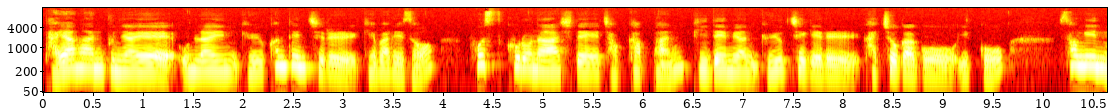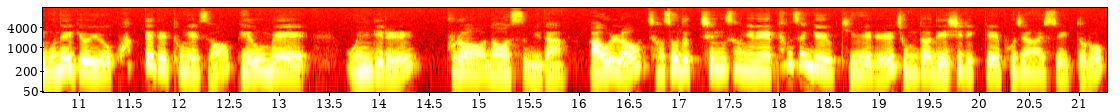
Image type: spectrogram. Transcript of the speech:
다양한 분야의 온라인 교육 컨텐츠를 개발해서 포스트 코로나 시대에 적합한 비대면 교육 체계를 갖춰가고 있고 성인 문해 교육 확대를 통해서 배움의 온기를 불어 넣었습니다. 아울러 저소득층 성인의 평생교육 기회를 좀 더 내실 있게 보장할 수 있도록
